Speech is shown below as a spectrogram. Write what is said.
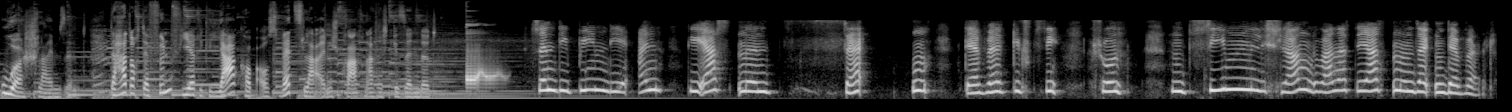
Urschleim sind, da hat doch der fünfjährige Jakob aus Wetzlar eine Sprachnachricht gesendet. Sind die Bienen die, ein, die ersten Insekten der Welt? Gibt es die schon ziemlich lang? Waren das die ersten Insekten der Welt?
